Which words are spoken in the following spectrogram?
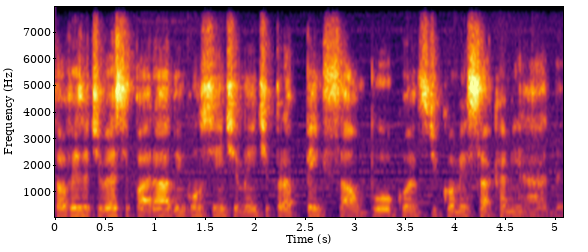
talvez eu tivesse parado inconscientemente para pensar um pouco antes de começar a caminhada.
